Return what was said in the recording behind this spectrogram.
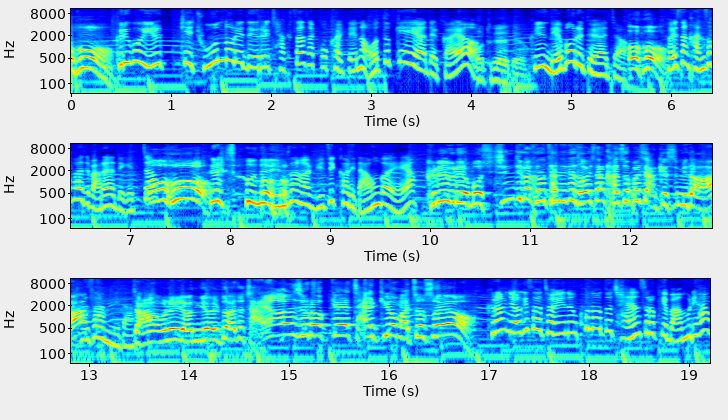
오호. 그리고 이렇게 좋은 노래들을 작사 작곡할 때는 어떻게 해야 될까요? 어떻게 해야 돼요? 그냥 내버려 둬야죠. 어허. 더 이상 간섭하지 말아야 되겠죠? 어허. 그래서 오늘 임상아 뮤지컬이 나온 거예요. 그래요, 그래요. 뭐 신지가 그렇다는데 더 이상 간섭하지 않겠습니다. 감사합니다. 자, 오늘 연결도 아주 자연스럽게 잘 끼워 맞췄어요. 그럼 여기서 저희는 코너도 자연스럽게 마무리하고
